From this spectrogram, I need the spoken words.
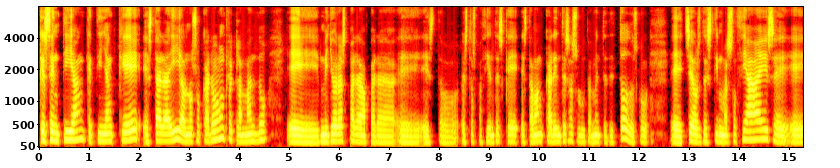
que sentían que tiñan que estar aí ao noso carón reclamando eh, melloras para, para eh, esto, estos pacientes que estaban carentes absolutamente de todos, co, eh, cheos de estimas sociais, e eh,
